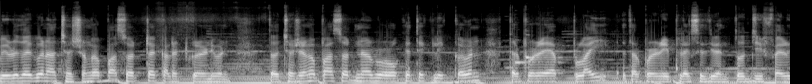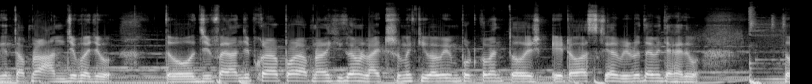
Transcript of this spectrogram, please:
ভিডিও দেখবেন আর ছয় সংখ্যা পাসওয়ার্ডটা কালেক্ট করে নেবেন। তো ছয় সংখ্যা পাসওয়ার্ড নেওয়ার পর ওকেতে ক্লিক করবেন, তারপরে অ্যাপ্লাই তারপরে রিপ্লেক্সে দিবেন। তো জি ফাইল কিন্তু আপনার আনজিপ হয়ে যাবে। তো জি ফাইল আনজিপ করার পর আপনারা কী করবেন? লাইট রুমে কীভাবে ইম্পোর্ট করবেন, তো এটাও আজকে আর ভিডিওতে আমি দেখাই দেবো। তো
